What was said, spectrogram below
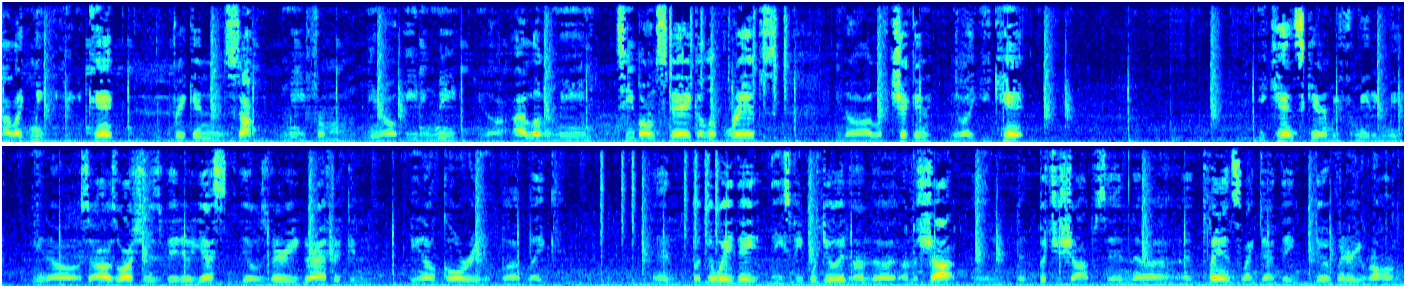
I like meat. You can't freaking stop me from you know eating meat. You know, I love me T-bone steak. I love ribs. Know, I love chicken. You like you can't you can't scare me from eating meat. You know, so I was watching this video. Yes, it was very graphic and you know gory, but like, and but the way they these people do it on the on the shop and, and butcher shops and, uh, and plants like that, they do it very wrong.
